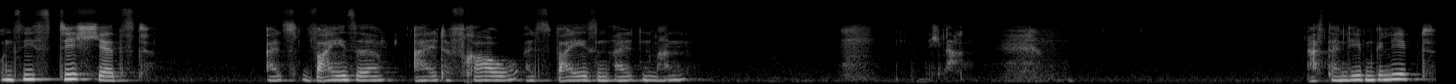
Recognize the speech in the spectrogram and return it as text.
und siehst dich jetzt als weise alte Frau, als weisen alten Mann. Nicht lachen. Hast dein Leben gelebt,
